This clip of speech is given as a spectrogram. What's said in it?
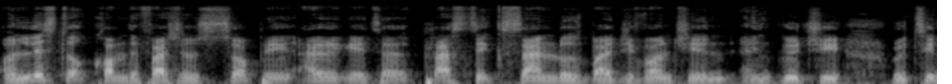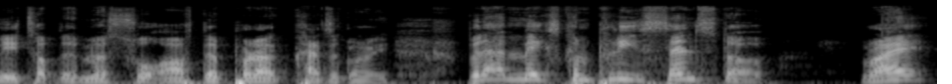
On Lyst.com, the fashion shopping aggregator, plastic sandals by Givenchy and, and Gucci routinely top the most sought after product category. But that makes complete sense, though, right?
